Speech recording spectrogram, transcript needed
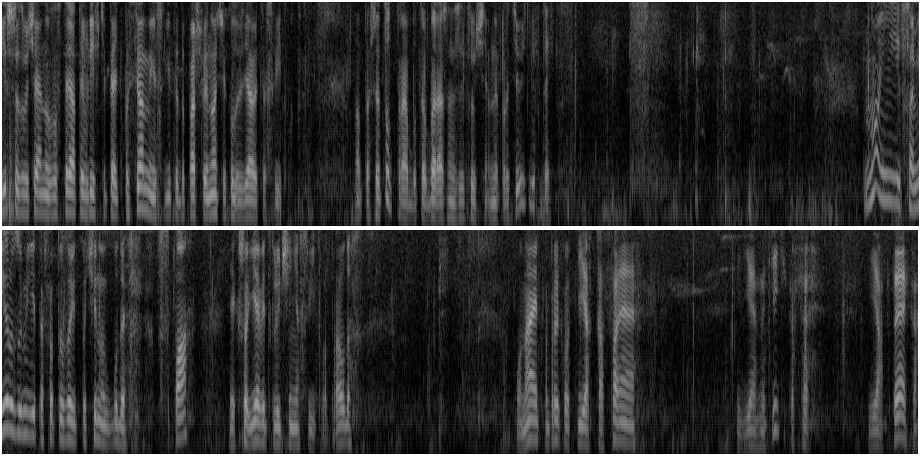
Гірше, звичайно, застряти в ліфті 5 по 7 і сидіти до першої ночі, коли з'явиться світло. Тобто ще тут треба бути обережним з відключенням. Не працюють ліфти. Ну і самі розумієте, що то за відпочинок буде в спа, якщо є відключення світла, правда? Бо навіть, наприклад, є кафе, є не тільки кафе, є аптека,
